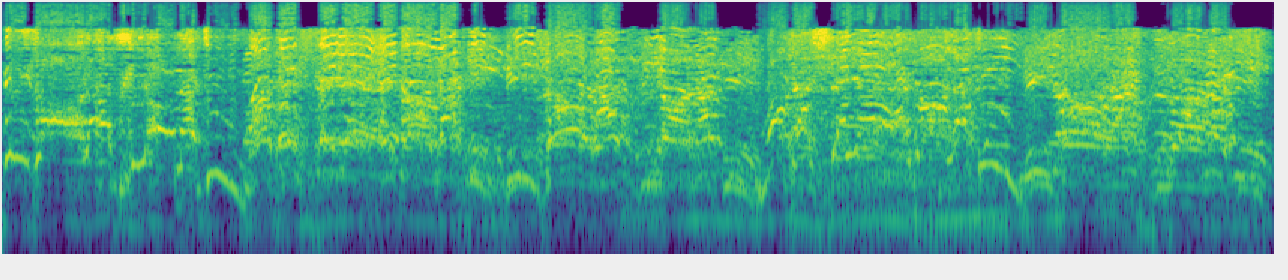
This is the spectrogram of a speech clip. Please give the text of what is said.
بیزار از خیانتی ما عدالتی بیزار از خیانتی ما عدالتی بیزار از خیانتی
